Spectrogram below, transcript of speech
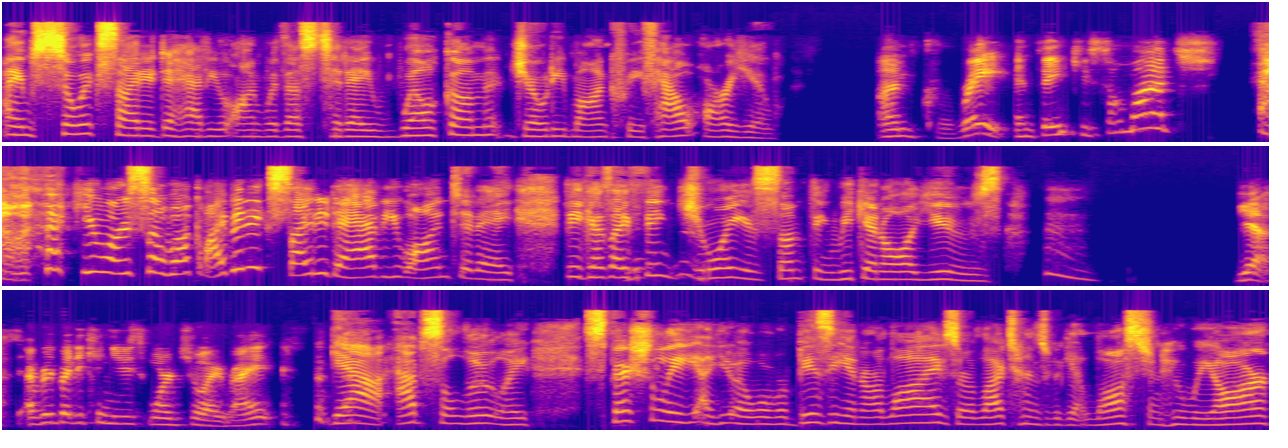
I am so excited to have you on with us today. Welcome, Jody Moncrief. How are you? I'm great. And thank you so much. you are so welcome. I've been excited to have you on today because I think joy is something we can all use. Hmm. Yes, everybody can use more joy, right? yeah, absolutely. Especially, uh, you know, when we're busy in our lives, or a lot of times we get lost in who we are.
